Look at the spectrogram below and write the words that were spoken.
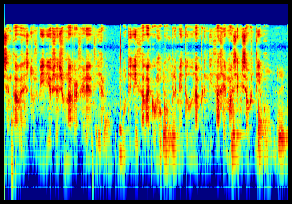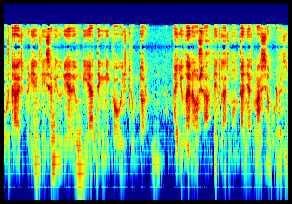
presentada en estos vídeos es una referencia. Utilízala como complemento de un aprendizaje más exhaustivo. Busca la experiencia y sabiduría de un guía técnico o instructor. Ayúdanos a hacer las montañas más seguras.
